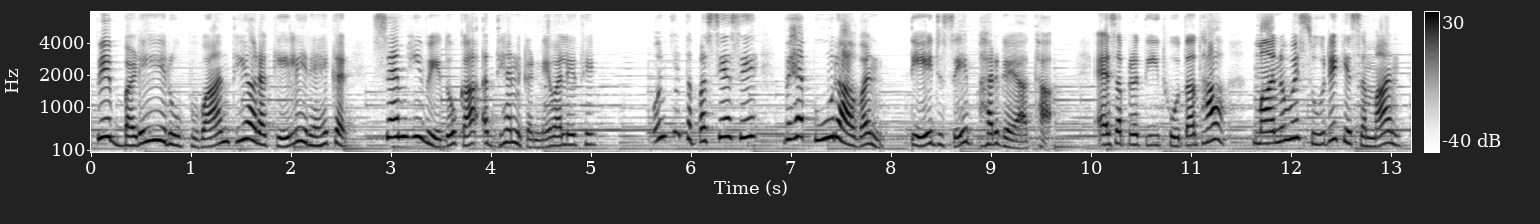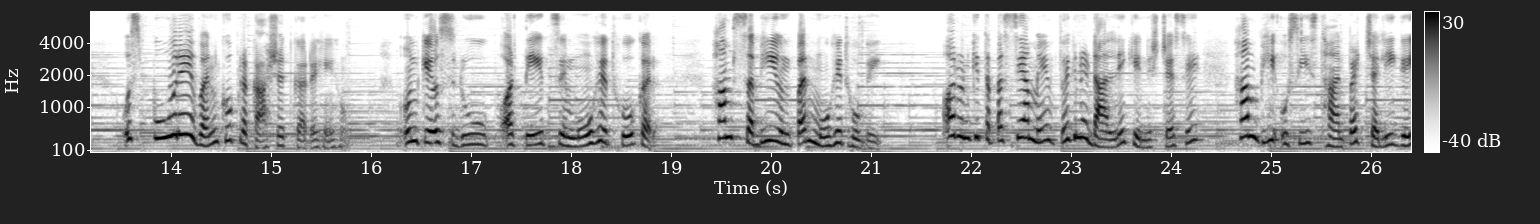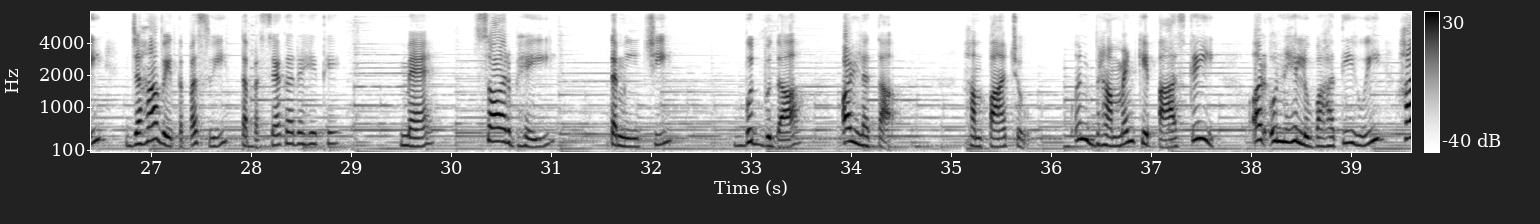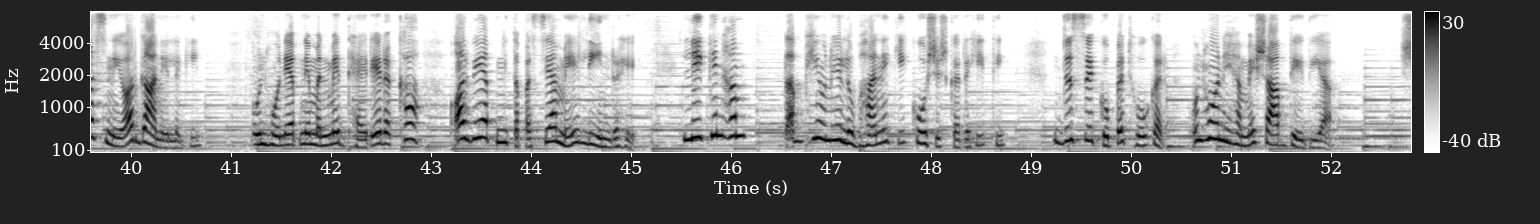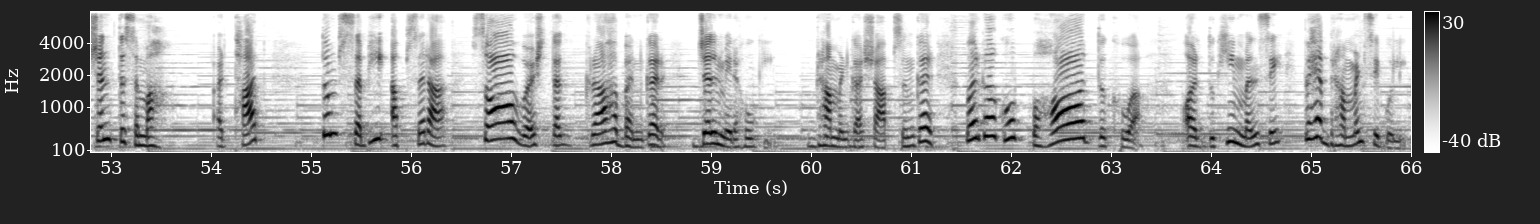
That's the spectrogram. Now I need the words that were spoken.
वे बड़े रूपवान थे और अकेले रहकर स्वयं ही वेदों का अध्ययन करने वाले थे। उनकी तपस्या से वह पूरा वन तेज से भर गया था। ऐसा प्रतीत होता था, मानो वे सूर्य के समान उस पूरे वन को प्रकाशित कर रहे हों। उनके उस रूप और तेज से मोहित होकर हम सभी उन पर मोहित हो गई और उनकी तपस्या में विघ्न डालने के निश्चय से हम भी उसी स्थान पर चली गई, जहाँ वे तपस्वी तपस्या कर रहे थे। मैं सौरभई तमीची, बुदबुदा और लता। हम पाँचों उन ब्राह्मण के पास गई और उन्हें लुभाती हुई हंसने और गाने लगी। उन्होंने अपने मन में धैर्य रखा और वे अपनी तपस्या में लीन रहे। लेकिन हम तब भी उन्हें लुभाने की कोशिश कर रही थी, जिससे कुपित होकर उन्होंने हमें शाप दे दिया। शंत समाह, अर्थात तुम सभी अप्सरा सौ वर्ष तक ग्राह बनकर जल में रहोगी। ब्राह्मण का शाप सुनकर वर्गा को बहुत दुख हुआ और दुखी मन से वह ब्राह्मण से बोली,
